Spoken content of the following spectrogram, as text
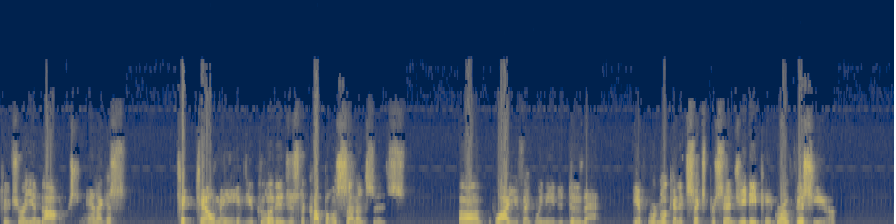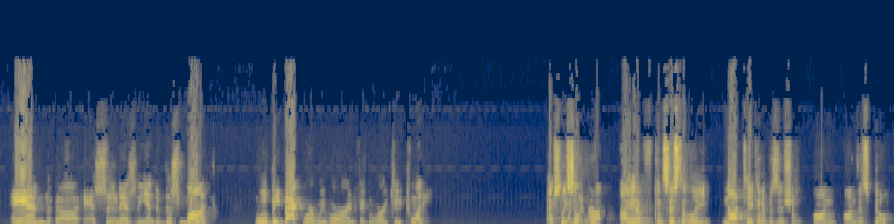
$2 trillion. And I guess T- tell me, if you could, in just a couple of sentences, uh, why you think we need to do that. If we're looking at 6% GDP growth this year, and uh, as soon as the end of this month, we'll be back where we were in February 220. Actually, Senator, I have consistently not taken a position on, on this bill.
